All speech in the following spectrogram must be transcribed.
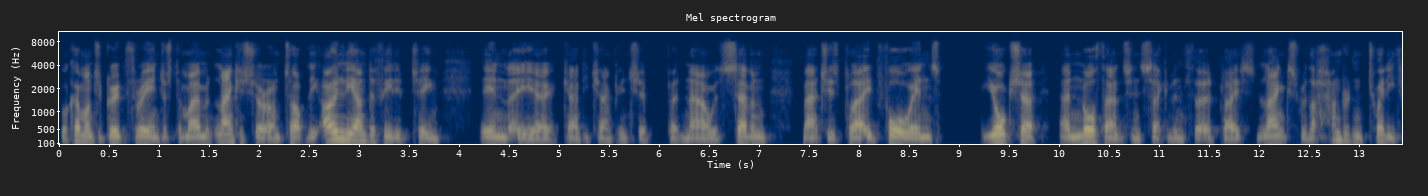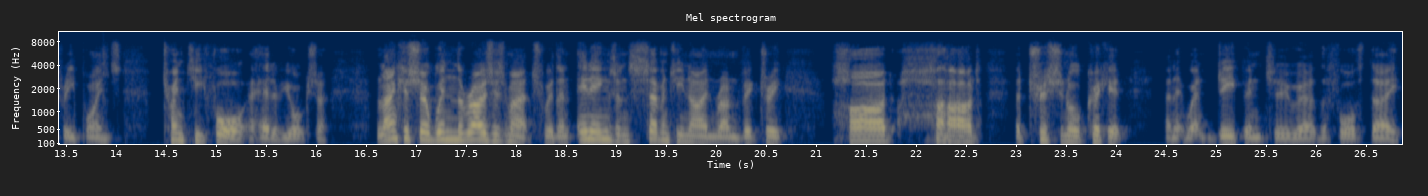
We'll come on to Group Three in just a moment. Lancashire on top, the only undefeated team in the uh, county championship, but now with seven matches played, four wins. Yorkshire and Northants in second and third place. Lancs with 123 points, 24 ahead of Yorkshire. Lancashire win the Roses match with an innings and 79 run victory. Hard, hard attritional cricket, and it went deep into uh, the fourth day.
